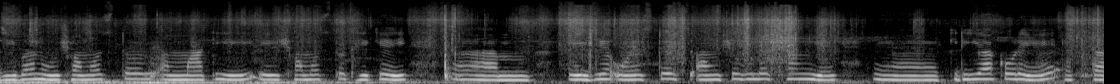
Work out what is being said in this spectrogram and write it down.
জীবাণু সমস্ত মাটি এই সমস্ত থেকেই এই যে ওয়েস্টেজ অংশগুলোর সঙ্গে ক্রিয়া করে একটা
